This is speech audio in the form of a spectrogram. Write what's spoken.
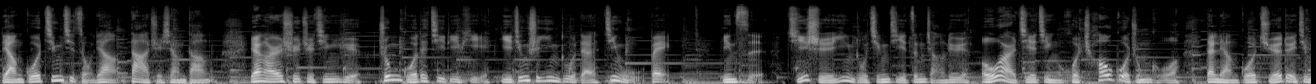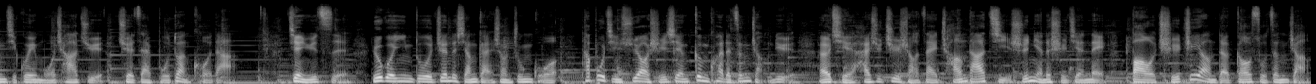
两国经济总量大致相当，然而时至今日，中国的 GDP 已经是印度的近五倍。因此，即使印度经济增长率偶尔接近或超过中国，但两国绝对经济规模差距却在不断扩大。鉴于此，如果印度真的想赶上中国，它不仅需要实现更快的增长率，而且还是至少在长达几十年的时间内保持这样的高速增长。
